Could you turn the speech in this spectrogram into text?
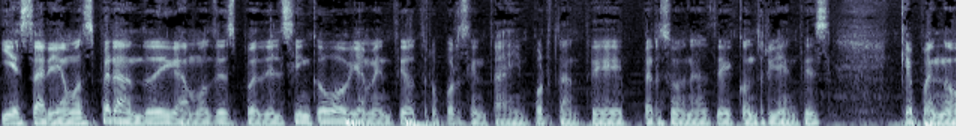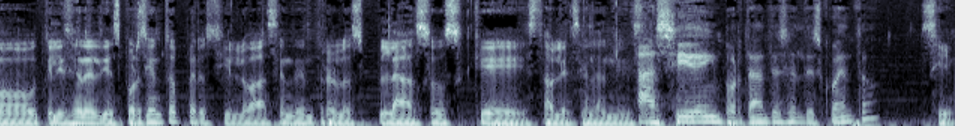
Y estaríamos esperando, digamos, después del 5, obviamente otro porcentaje importante de personas, de contribuyentes, que pues no utilizan el 10%, pero sí lo hacen dentro de los plazos que establece la administración. ¿Así de importante es el descuento? Sí,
